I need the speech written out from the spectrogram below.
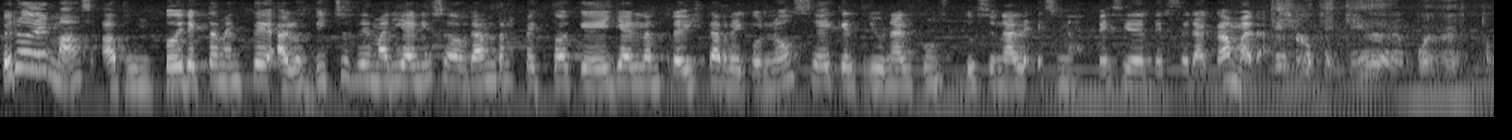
Pero además apuntó directamente a los dichos de María Luisa Abraham respecto a que ella en la entrevista reconoce que el Tribunal Constitucional es una especie de tercera cámara. ¿Qué es lo que queda después de esto?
